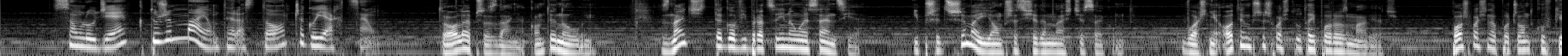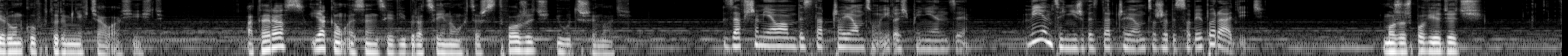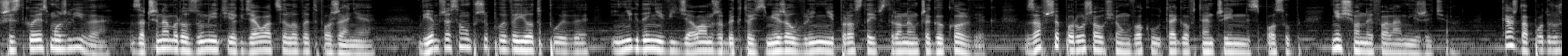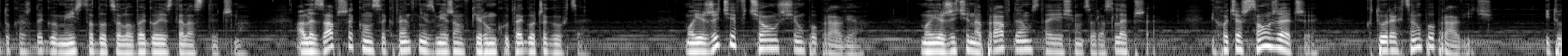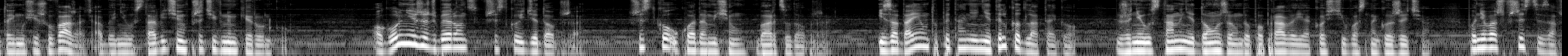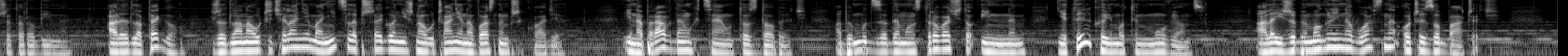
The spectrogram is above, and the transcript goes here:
Są ludzie, którzy mają teraz to, czego ja chcę. To lepsze zdania, kontynuuj. Znajdź tego wibracyjną esencję i przytrzymaj ją przez 17 sekund. Właśnie o tym przyszłaś tutaj porozmawiać. Poszłaś na początku w kierunku, w którym nie chciałaś iść. A teraz jaką esencję wibracyjną chcesz stworzyć i utrzymać? Zawsze miałam wystarczającą ilość pieniędzy. Więcej niż wystarczająco, żeby sobie poradzić. Możesz powiedzieć: Wszystko jest możliwe. Zaczynam rozumieć, jak działa celowe tworzenie. Wiem, że są przypływy i odpływy, i nigdy nie widziałam, żeby ktoś zmierzał w linii prostej w stronę czegokolwiek. Zawsze poruszał się wokół tego w ten czy inny sposób, niesiony falami życia. Każda podróż do każdego miejsca docelowego jest elastyczna, ale zawsze konsekwentnie zmierzam w kierunku tego, czego chcę. Moje życie wciąż się poprawia. Moje życie naprawdę staje się coraz lepsze. I chociaż są rzeczy, które chcę poprawić, i tutaj musisz uważać, aby nie ustawić się w przeciwnym kierunku. Ogólnie rzecz biorąc, wszystko idzie dobrze. Wszystko układa mi się bardzo dobrze. I zadaję to pytanie nie tylko dlatego, że nieustannie dążę do poprawy jakości własnego życia, ponieważ wszyscy zawsze to robimy, ale dlatego, że dla nauczyciela nie ma nic lepszego niż nauczanie na własnym przykładzie. I naprawdę chcę to zdobyć, aby móc zademonstrować to innym, nie tylko im o tym mówiąc, ale i żeby mogli na własne oczy zobaczyć.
